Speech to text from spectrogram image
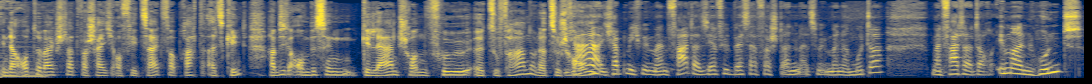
in der Autowerkstatt wahrscheinlich auch viel Zeit verbracht als Kind. Haben Sie da auch ein bisschen gelernt, schon früh äh, zu fahren oder zu schrauben? Ja, ich habe mich mit meinem Vater sehr viel besser verstanden als mit meiner Mutter. Mein Vater hat auch immer einen Hund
